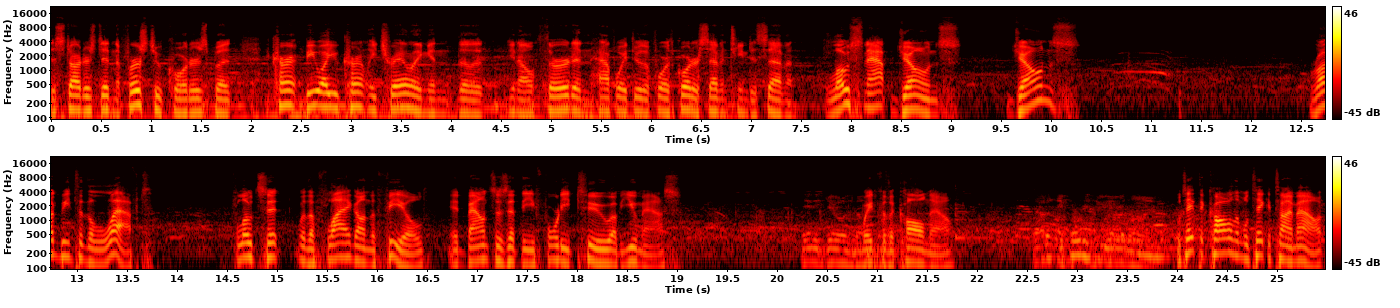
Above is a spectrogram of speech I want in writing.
the starters did in the first two quarters, but current BYU currently trailing in the you know third and halfway through the fourth quarter, 17 to seven. Low snap, Jones. Jones rugby to the left floats it with a flag on the field. It bounces at the 42 of UMass. Wait for the call now. We'll take the call and then we'll take a timeout.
